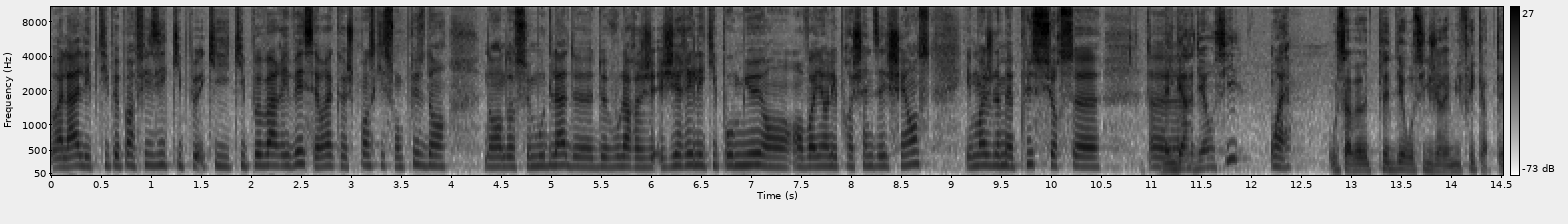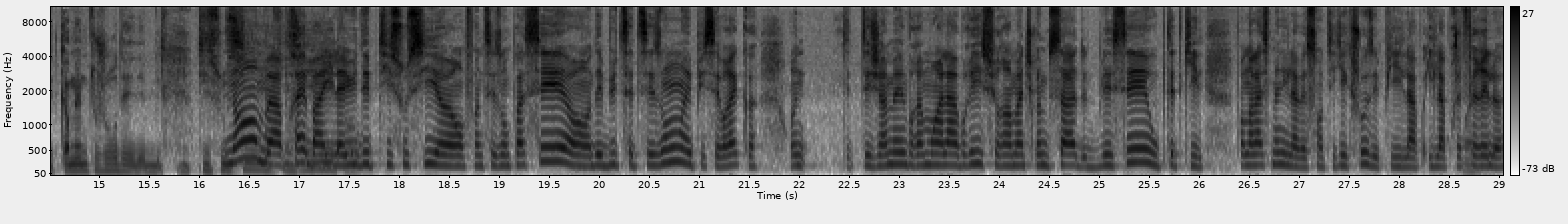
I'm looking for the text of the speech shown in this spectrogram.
voilà, les petits pépins physiques qui, peut- qui, qui peuvent arriver. C'est vrai que je pense qu'ils sont plus dans, dans, dans ce mood-là de, de vouloir gé- gérer l'équipe au mieux en, en voyant les prochaines échéances. Et moi, je le mets plus sur ce. euh, Mais le gardien aussi? Ouais. Ou ça veut peut-être dire aussi que Jérémy Frick a peut-être quand même toujours des, des- des petits soucis Non, mais après, bah, il a eu des petits soucis euh, en fin de saison passée, euh, en début de cette saison. Et puis c'est vrai que t'es- jamais vraiment à l'abri sur un match comme ça de te blesser. Ou peut-être qu'il, pendant la semaine, il avait senti quelque chose et puis il a, il a préféré le,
